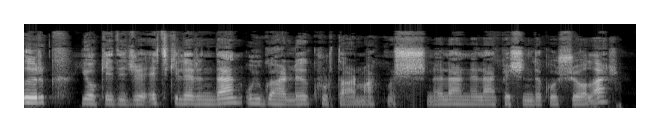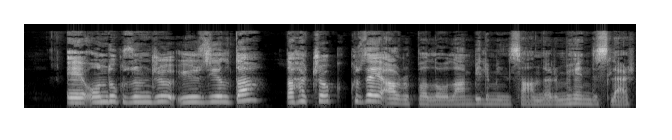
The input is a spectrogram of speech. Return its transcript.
ırk yok edici etkilerinden uygarlığı kurtarmakmış. Neler neler peşinde koşuyorlar. E, 19. yüzyılda daha çok Kuzey Avrupalı olan bilim insanları, mühendisler,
